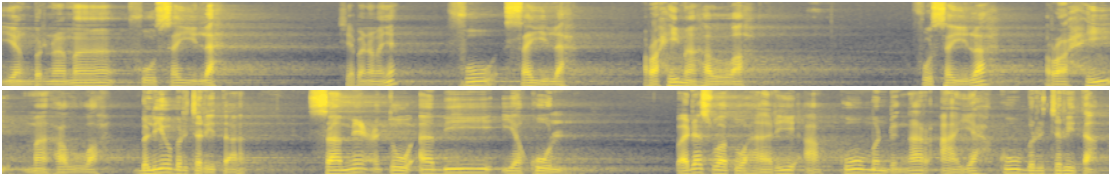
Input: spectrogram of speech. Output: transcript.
yang bernama Fusailah. Siapa namanya? Fusailah rahimahallah. Fusailah rahimahallah. Beliau bercerita, "Sami'tu abi yaqul" Pada suatu hari aku mendengar ayahku bercerita.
